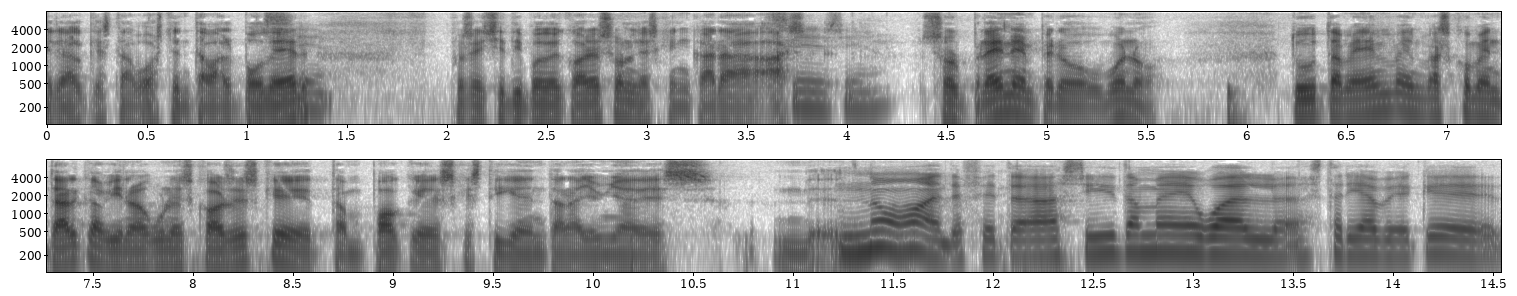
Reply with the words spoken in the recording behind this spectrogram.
era el que estava ostentava el poder, Sí. pues aquest tipus de coses són les que encara Sí, sí. sorprenen, però bueno, tu també em vas comentar que hi havia algunes coses que tampoc és que estiguen tan allunyades. de- No, de fet, així també igual estaria bé que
